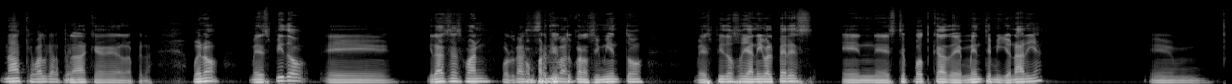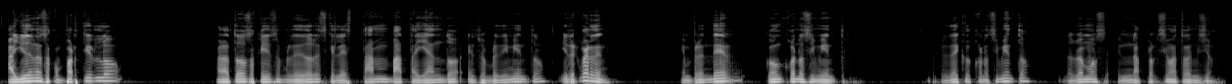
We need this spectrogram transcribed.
Nada que valga la pena. Nada que valga la pena. Bueno, me despido. Eh, gracias Juan por compartir tu conocimiento. Me despido, soy Aníbal Pérez en este podcast de Mente Millonaria. Eh, ayúdenos a compartirlo para todos aquellos emprendedores que le están batallando en su emprendimiento. Y recuerden, emprender con conocimiento. Emprender con conocimiento. Nos vemos en una próxima transmisión.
